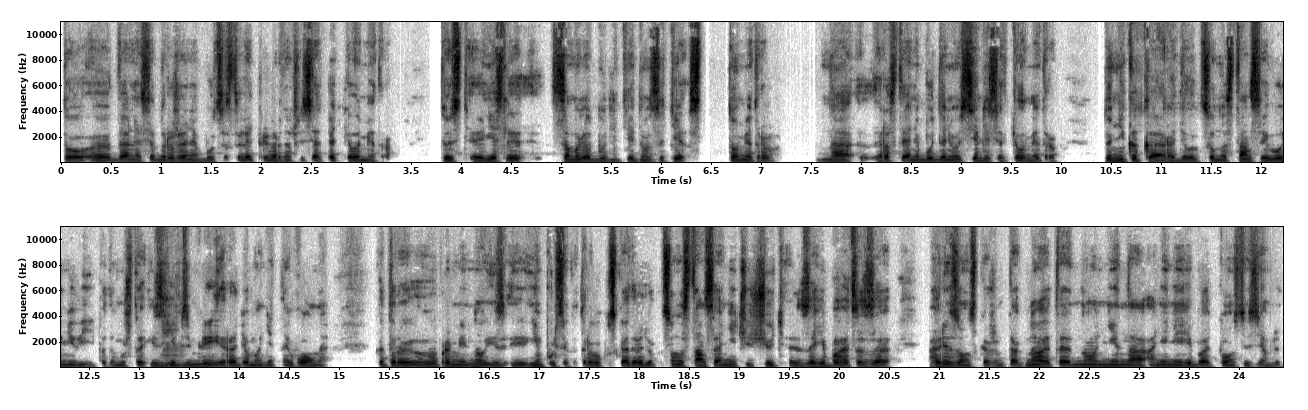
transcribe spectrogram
то э, дальность обнаружения будет составлять примерно 65 километров. То есть э, если самолет будет лететь на высоте 100 метров, на расстоянии будет до него 70 километров, то никакая радиолокационная станция его не видит, потому что изгиб Земли и радиомагнитные волны, которые выпрямляют, ну, из, импульсы, которые выпускает радиолокационная станция, они чуть-чуть э, загибаются за горизонт, скажем так, но это, но не на, они не огибают полностью Землю.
